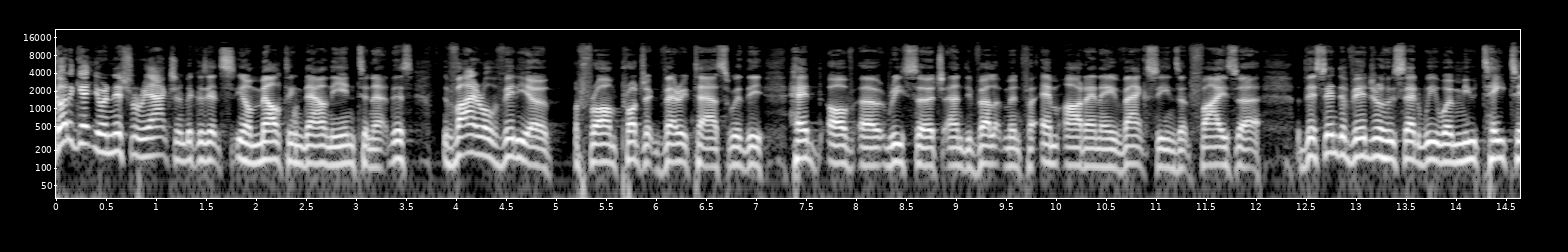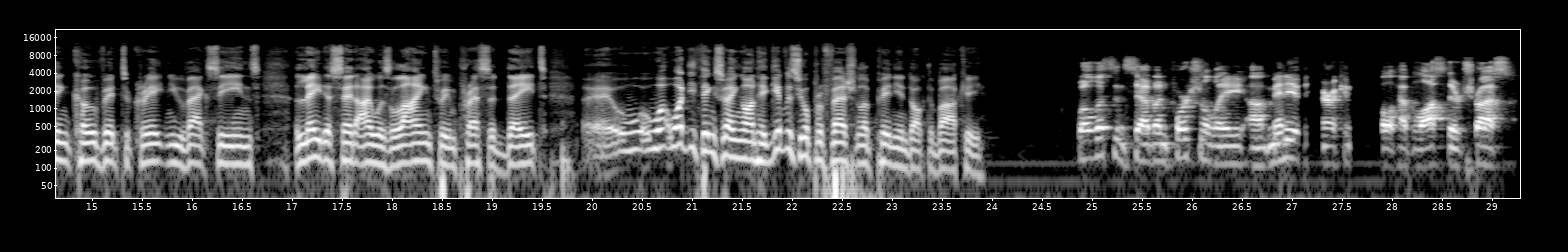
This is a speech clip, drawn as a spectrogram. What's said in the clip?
got to get your initial reaction because it's you know melting down the internet. This viral video from Project Veritas with the head of uh, research and development for mRNA vaccines at Pfizer. This individual who said we were mutating COVID to create new vaccines later said I was lying to impress a date. Uh, what, what do you think's going on here? Give us your professional opinion, Dr. Barke. Well, listen, Seb, unfortunately, uh, many of the American people have lost their trust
